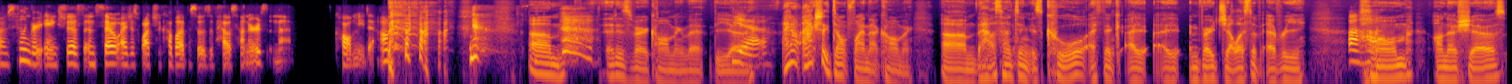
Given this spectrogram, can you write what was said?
I was feeling very anxious and so I just watched a couple episodes of House Hunters and that calmed me down. um, it is very calming that the uh, yeah. I don't actually don't find that calming. Um, the house hunting is cool. I think I, I am very jealous of every Uh-huh. home on those shows.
